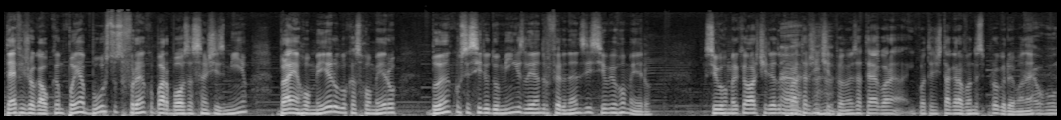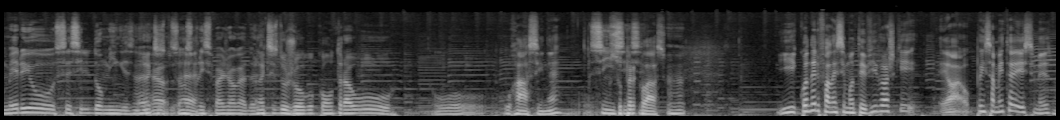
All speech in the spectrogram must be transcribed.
deve jogar o Campanha, Bustos, Franco, Barbosa, Sanches Minho, Brian Romero, Lucas Romero, Blanco, Cecílio Domingues, Leandro Fernandes e Silvio Romero. Silvio Romero que é o artilheiro do é, campeonato argentino, uh -huh. pelo menos até agora, enquanto a gente está gravando esse programa, né? É, o Romero e o Cecílio Domingues, né? Antes, é, são é, os principais jogadores. Antes do jogo contra o, o, o Racing, né? O sim, super sim, clássico. Sim. Uh -huh. E quando ele fala em se manter vivo, eu acho que é, o pensamento é esse mesmo,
